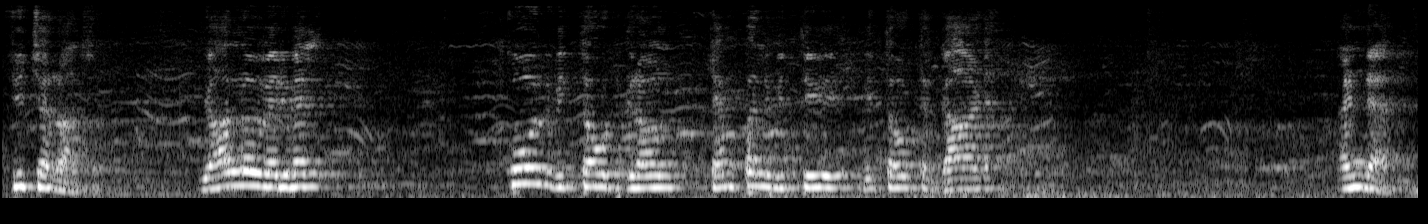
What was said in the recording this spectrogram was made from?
future also. You all know very well school without ground, temple with, without God, and uh,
